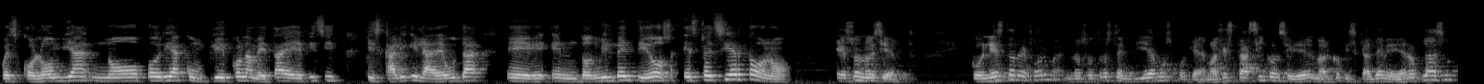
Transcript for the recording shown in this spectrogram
pues Colombia no podría cumplir con la meta de déficit fiscal y la deuda eh, en 2022. ¿Esto es cierto o no? Eso no es cierto. Con esta reforma nosotros tendríamos, porque además está así concebida en el marco fiscal de mediano plazo,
